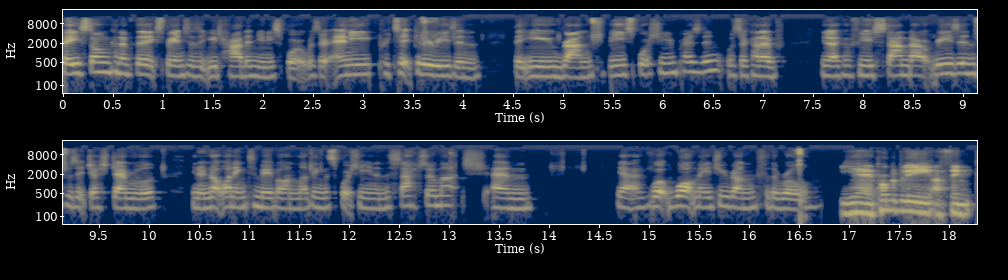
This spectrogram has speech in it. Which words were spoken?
Based on kind of the experiences that you'd had in Unisport, was there any particular reason that you ran to be sports union president? Was there kind of you know like a few standout reasons? Was it just general, you know, not wanting to move on, loving the sports union and the staff so much? Um, yeah what what made you run for the role? Yeah probably i think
